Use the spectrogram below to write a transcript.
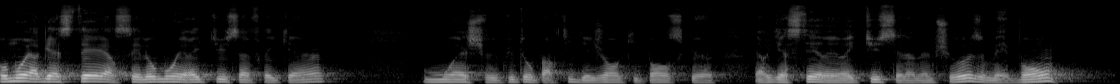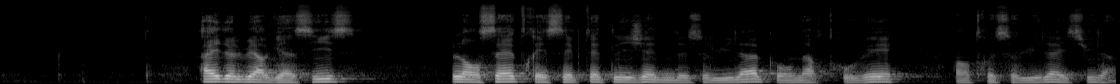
Homo ergaster, c'est l'Homo erectus africain. Moi, je fais plutôt partie des gens qui pensent que Ergaster et Erectus, c'est la même chose, mais bon. Heidelbergensis, l'ancêtre, et c'est peut-être les gènes de celui-là qu'on a retrouvé entre celui-là et celui-là.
